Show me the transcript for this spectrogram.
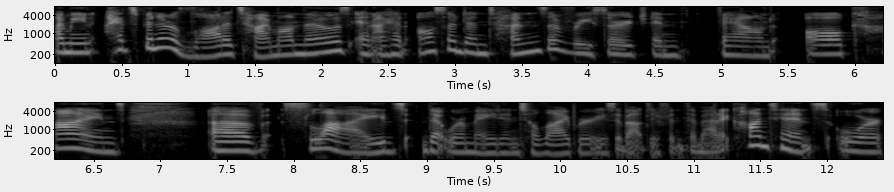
I mean, I had spent a lot of time on those, and I had also done tons of research and found all kinds of slides that were made into libraries about different thematic contents or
